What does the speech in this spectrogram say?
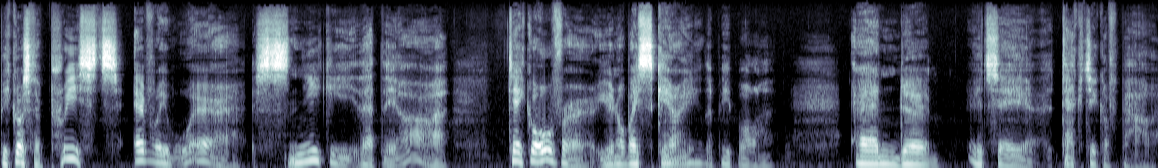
Because the priests everywhere, sneaky that they are, take over, you know, by scaring the people. And uh, it's a tactic of power.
